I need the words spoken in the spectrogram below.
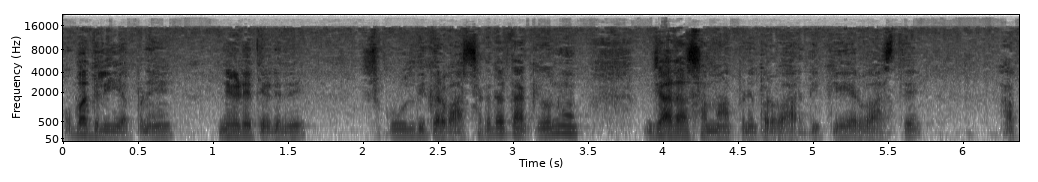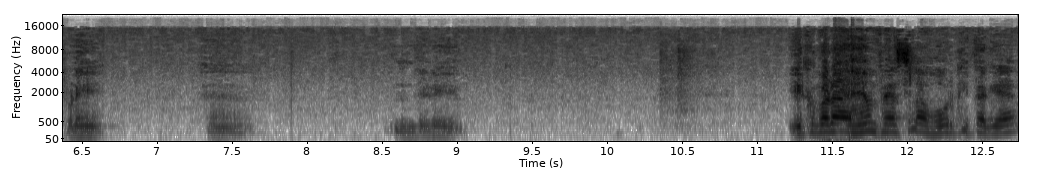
ਉਹ ਬਦਲੀ ਆਪਣੇ ਨੇੜੇ ਤੇੜੇ ਦੇ ਸਕੂਲ ਦੀ ਕਰਵਾ ਸਕਦਾ ਤਾਂ ਕਿ ਉਹਨੂੰ ਜ਼ਿਆਦਾ ਸਮਾਂ ਆਪਣੇ ਪਰਿਵਾਰ ਦੀ ਕੇਅਰ ਵਾਸਤੇ ਆਪਣੇ ਜਿਹੜੇ, ਇੱਕ ਬੜਾ ਅਹਿਮ ਫੈਸਲਾ ਹੋਰ ਕੀਤਾ ਗਿਆ,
